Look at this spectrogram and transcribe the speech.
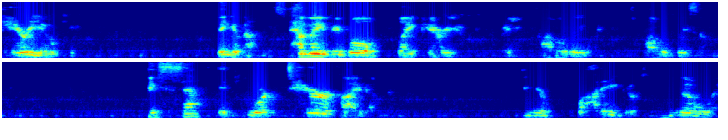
Karaoke. Think about this. How many people like karaoke? Right? Probably probably something. Except if you are terrified of it, and your body goes, no way,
